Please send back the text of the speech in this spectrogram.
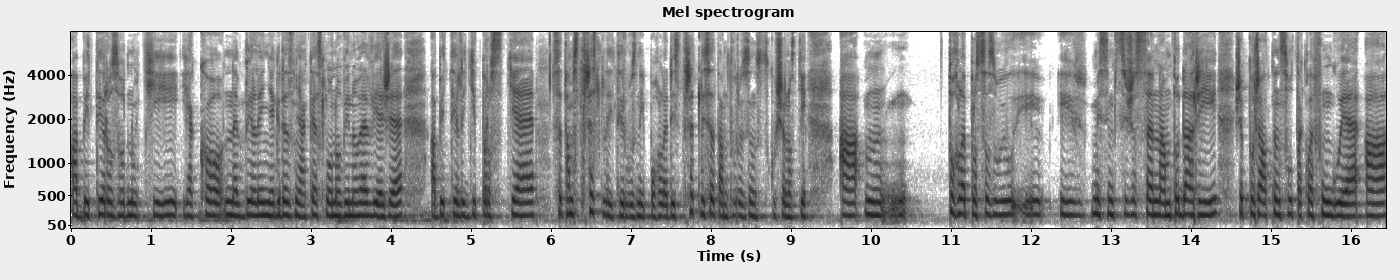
aby ty rozhodnutí jako nebyly někde z nějaké slonovinové věže, aby ty lidi prostě se tam střetly ty různé pohledy, střetly se tam tu různé zkušenosti. A mm, tohle prosazuju i, i myslím si, že se nám to daří, že pořád ten soud takhle funguje a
